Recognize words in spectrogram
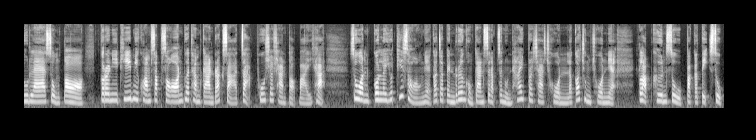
ดูแลส่งต่อ กรณีที่มีความซับซ้อนเพื่อทำการรักษาจากผู้เชี่ยวชาญต่อไปค่ะส่วนกลยุทธ์ที่2เนี่ยก็จะเป็นเรื่องของการสนับสนุนให้ประชาชน แล้วก็ชุมชนเนี่ย กลับคืนสู่ปกติสุข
